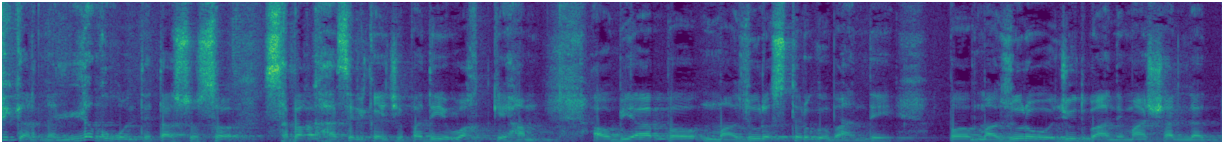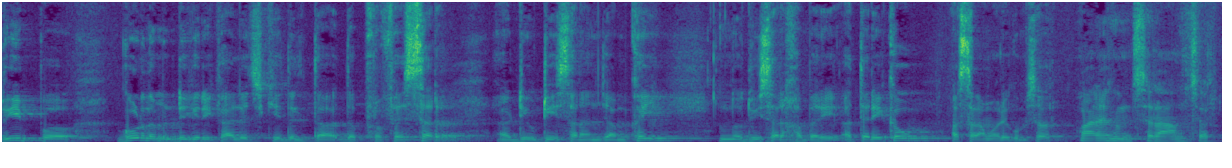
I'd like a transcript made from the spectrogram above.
فکر نه لږ غونته تاسو سبق حاصل کړئ چې په دې وخت کې هم او بیا په معذور سترګو باندې په معذور وجود باندې ماشاءالله دوی په ګورنمنت ډیګري کالج کې دلته د پروفیسور ډیوټي سره انجام کوي نو دوی سره خبري اترې کو السلام علیکم سر وعلیکم السلام سر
